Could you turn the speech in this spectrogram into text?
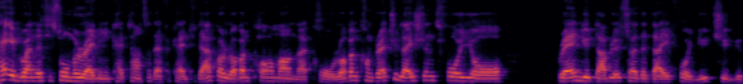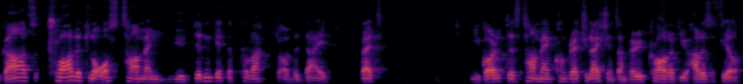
Hey everyone, this is Saul Maraney in Cape Town, South Africa. And today I've got Robin Palmer on the call. Robin, congratulations for your brand new WSO the day for YouTube. You guys tried it last time and you didn't get the product of the day, but you got it this time and congratulations. I'm very proud of you. How does it feel?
